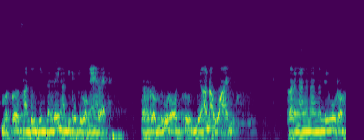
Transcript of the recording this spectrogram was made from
Mereka saking pintere nganti jadi wong elek. Bahram niku raja, dia anak wayu. Bareng angen-angen niku roh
